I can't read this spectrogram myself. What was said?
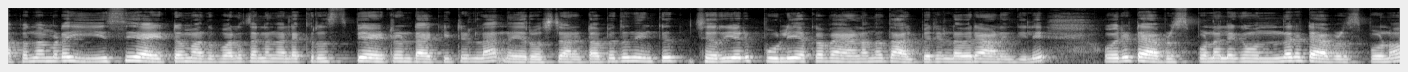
അപ്പം നമ്മുടെ ഈസി ആയിട്ടും അതുപോലെ തന്നെ നല്ല ക്രിസ്പി ആയിട്ടും ഉണ്ടാക്കിയിട്ടുള്ള നെയ് റോസ്റ്റാണ് കേട്ടോ. അപ്പോൾ ഇത് നിങ്ങൾക്ക് ചെറിയൊരു പുളിയൊക്കെ വേണമെന്ന് താല്പര്യമുള്ളവരാണെങ്കിൽ ഒരു ടേബിൾ സ്പൂൺ അല്ലെങ്കിൽ ഒന്നര ടേബിൾ സ്പൂണോ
